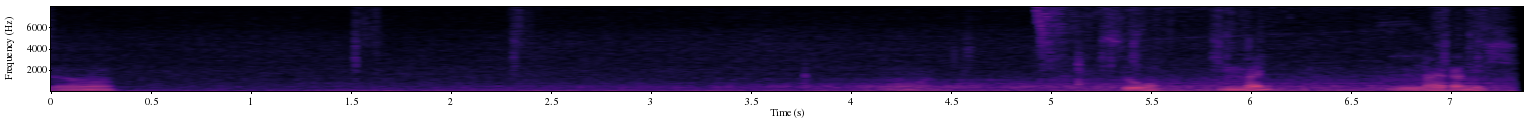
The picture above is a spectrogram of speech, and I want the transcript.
So. So, nein, leider nicht.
